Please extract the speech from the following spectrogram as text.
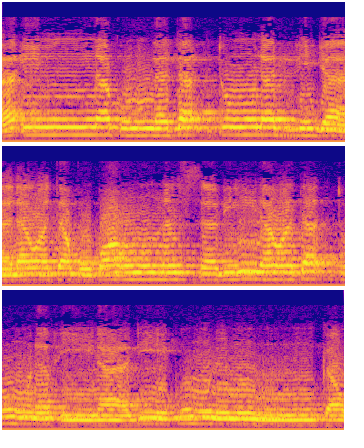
أئنكم لتأتون الرجال وتقطعون السبيل وتأتون في ناديكم المنكر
